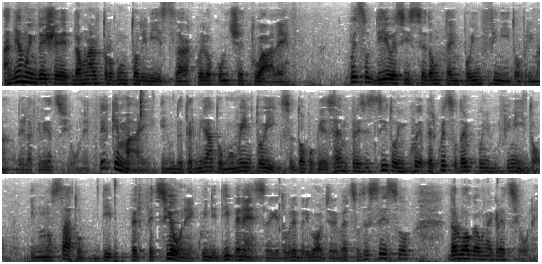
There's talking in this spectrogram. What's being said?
andiamo invece da un altro punto di vista, quello concettuale. Questo Dio esiste da un tempo infinito prima della creazione. Perché mai in un determinato momento X, dopo che è sempre esistito que- per questo tempo infinito, in uno stato di perfezione e quindi di benessere che dovrebbe rivolgere verso se stesso, dà luogo a una creazione.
